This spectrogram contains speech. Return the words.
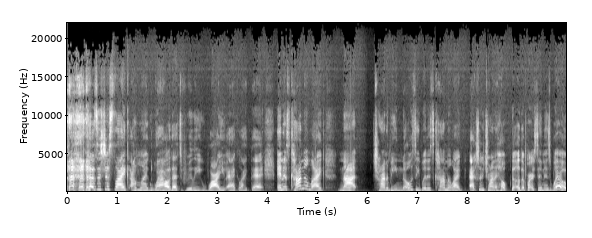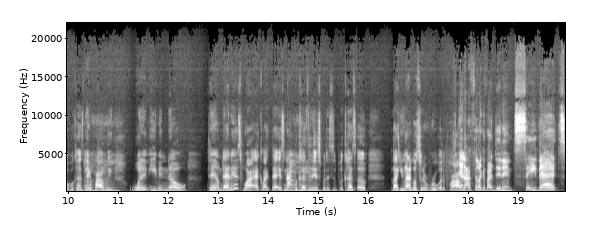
really because it's just like I'm like, wow, that's really why you act like that, and it's kind of like not trying to be nosy, but it's kind of like actually trying to help the other person as well because they probably mm-hmm. wouldn't even know. Damn, that is why I act like that. It's not because of this, mm-hmm. but it's because of like you got to go to the root of the problem. And I feel like if I didn't say that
